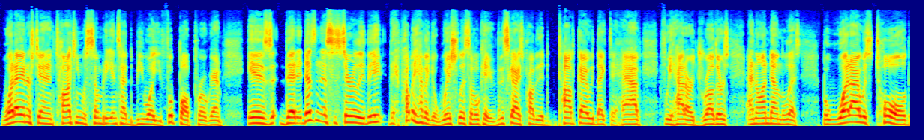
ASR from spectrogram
What I understand in talking with somebody inside the BYU football program is that it doesn't necessarily, they, they probably have like a wish list of, okay, this guy's probably the top guy we'd like to have if we had our druthers and on down the list. But what I was told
